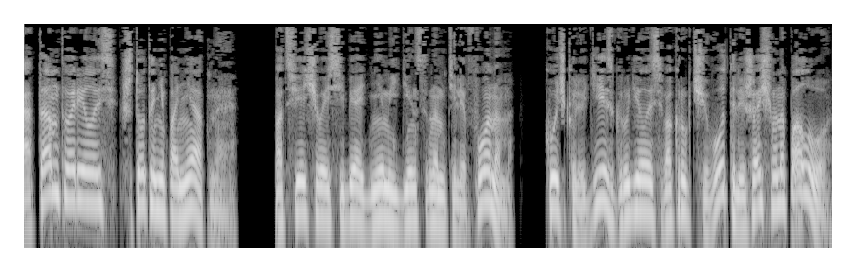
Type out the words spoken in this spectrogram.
А там творилось что-то непонятное. Подсвечивая себя одним единственным телефоном, кучка людей сгрудилась вокруг чего-то, лежащего на полу,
